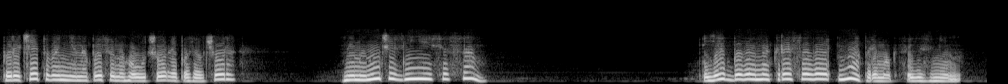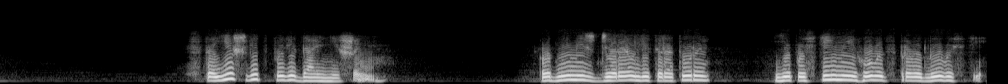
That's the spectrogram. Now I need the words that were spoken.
перечитування написаного учора і позавчора неминуче змінюється сам. Як би ви накреслили напрямок цих змін? Стаєш відповідальнішим. Одним із джерел літератури є постійний голод справедливості,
